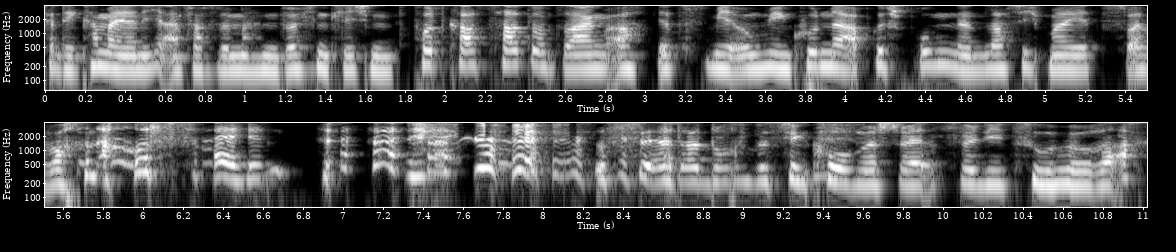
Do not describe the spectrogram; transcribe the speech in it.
Den kann man ja nicht einfach, wenn man einen wöchentlichen Podcast hat und sagen, ach, jetzt ist mir irgendwie ein Kunde abgesprungen, dann lasse ich mal jetzt zwei Wochen ausfallen. das ist ja dann doch ein bisschen komisch für die Zuhörer.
